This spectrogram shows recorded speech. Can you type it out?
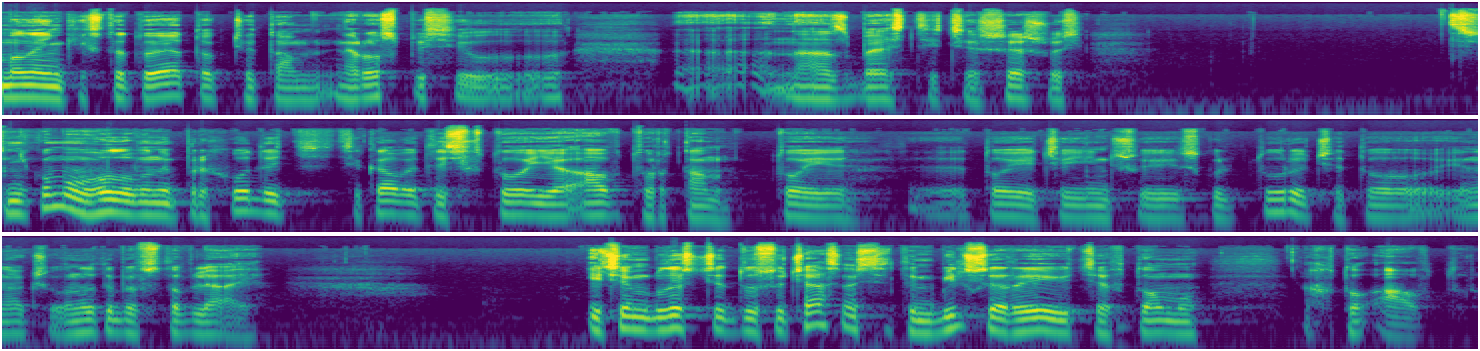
маленьких статуеток чи там розписів е, на азбесті чи ще щось. Нікому в голову не приходить цікавитись, хто є автор там тої, е, тої чи іншої скульптури, чи то інакше, воно тебе вставляє. І чим ближче до сучасності, тим більше риються в тому, хто автор.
